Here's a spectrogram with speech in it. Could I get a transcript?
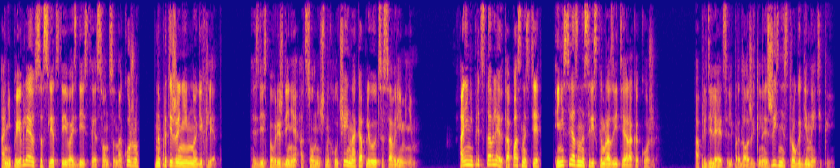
Они появляются вследствие воздействия солнца на кожу на протяжении многих лет. Здесь повреждения от солнечных лучей накапливаются со временем. Они не представляют опасности и не связаны с риском развития рака кожи. Определяется ли продолжительность жизни строго генетикой?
